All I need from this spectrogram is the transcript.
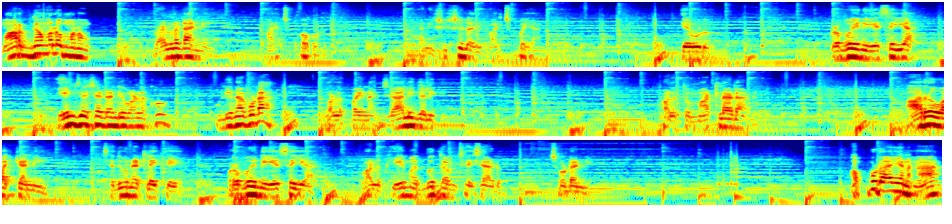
మార్గంలో మనం వెళ్ళడాన్ని మర్చిపోకూడదు. కానీ శిష్యులు అది మర్చిపోయారు. దేవుడు ప్రభు అయిన యేసయ్య ఏం చేశాడండి వాళ్ళకు? ఉండినా కూడా వాళ్ళ పైన జాలి కలిగి వాళ్ళతో మాట్లాడాడు. ఆరో వాక్యాన్ని చదివినట్లయితే ప్రభు అయిన వాళ్ళకి ఏం అద్భుతం చేశాడు చూడండి. అప్పుడు ఆయన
